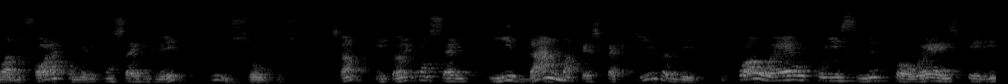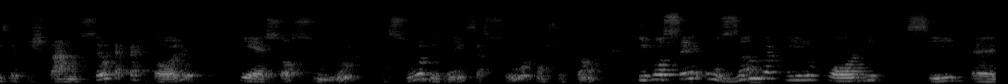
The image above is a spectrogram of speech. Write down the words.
lado de fora, como ele consegue ver os outros. Sabe? Então, ele consegue lhe dar uma perspectiva de qual é o conhecimento, qual é a experiência que está no seu repertório, que é só sua, a sua vivência, a sua construção, que você, usando aquilo, pode se é,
